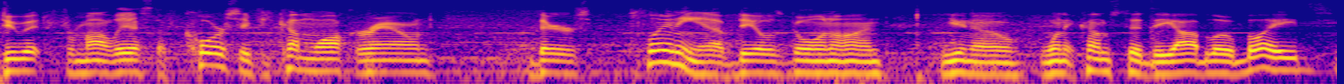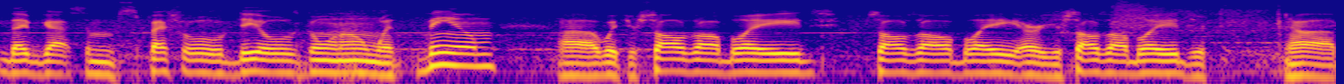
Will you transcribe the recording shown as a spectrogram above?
do it for my list. Of course if you come walk around there's plenty of deals going on you know when it comes to Diablo blades they've got some special deals going on with them uh, with your sawzall blades sawzall blade or your sawzall blades or uh,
